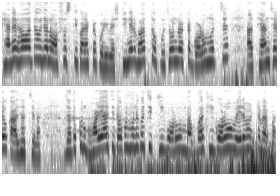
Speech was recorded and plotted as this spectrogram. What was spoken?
ফ্যানের হাওয়াতেও যেন অস্বস্তিকর একটা পরিবেশ। টিনের ঘর তো প্রচণ্ড একটা গরম হচ্ছে আর ফ্যান ছেড়েও কাজ হচ্ছে না। যতক্ষণ ঘরে আছি, তখন মনে করছি কি গরম বাবা কি গরম এরকম একটা ব্যাপার।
